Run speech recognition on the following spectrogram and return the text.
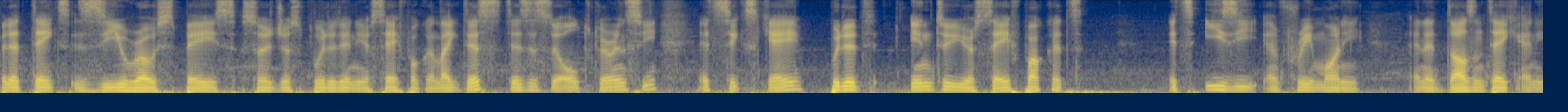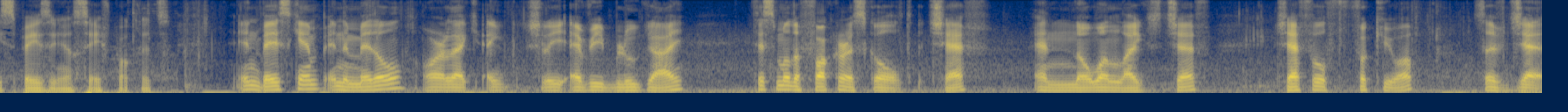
but it takes zero space. So just put it in your safe pocket like this. This is the old currency. It's 6k put it into your safe pocket. It's easy and free money and it doesn't take any space in your safe pocket in base camp in the middle, or like actually every blue guy, this motherfucker is called Jeff, and no one likes Jeff. Jeff will fuck you up. So if Je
